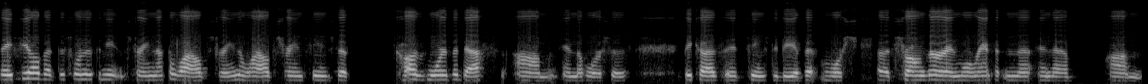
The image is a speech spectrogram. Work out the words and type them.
They feel that this one is the mutant strain, not the wild strain. The wild strain seems to cause more of the deaths um, in the horses because it seems to be a bit more uh, stronger and more rampant in the in the um,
